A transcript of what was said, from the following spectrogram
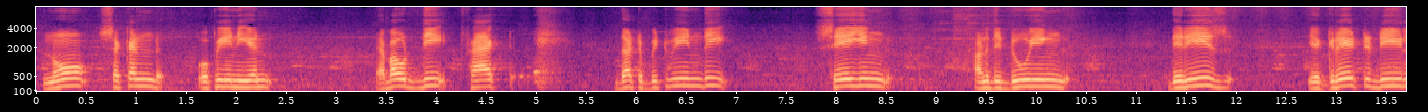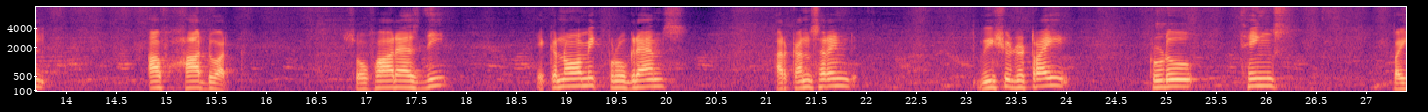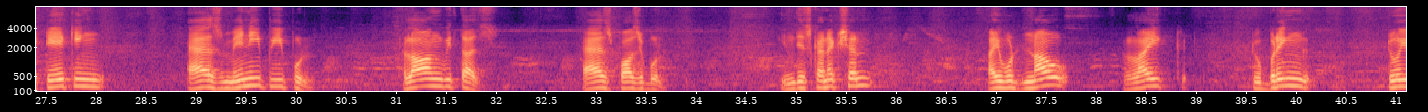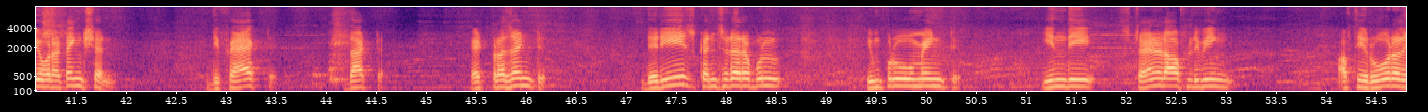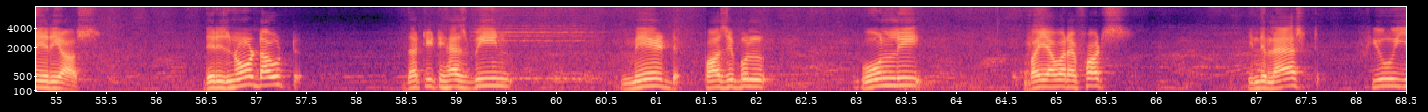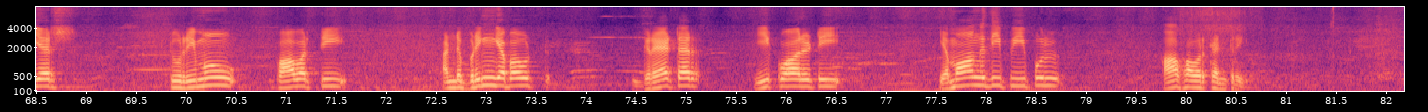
no second opinion about the fact that between the saying and the doing there is a great deal of hard work. So far as the economic programs are concerned we should try to do things by taking as many people along with us as possible. In this connection i would now like to bring to your attention the fact that at present there is considerable improvement in the standard of living of the rural areas. There is no doubt that it has been made possible only by our efforts in the last few years to remove poverty and bring about greater equality among the people of our country.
